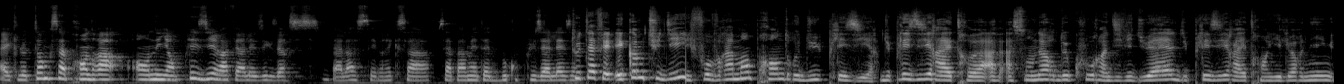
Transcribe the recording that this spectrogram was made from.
avec le temps que ça prendra en ayant plaisir à faire les exercices, bah là, c'est vrai que ça, ça permet d'être beaucoup plus à l'aise. Tout à fait. Et comme tu dis, il faut vraiment prendre du plaisir. Du plaisir à être à, son heure de cours individuel, du plaisir à être en e-learning,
